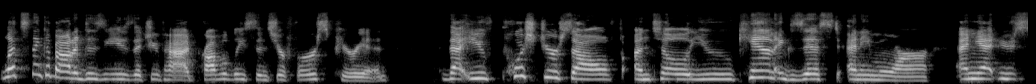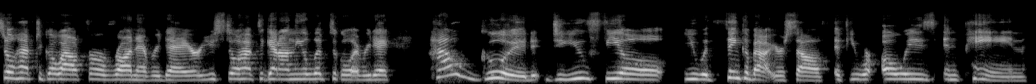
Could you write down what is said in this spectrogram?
Let's think about a disease that you've had probably since your first period that you've pushed yourself until you can't exist anymore and yet you still have to go out for a run every day or you still have to get on the elliptical every day how good do you feel you would think about yourself if you were always in pain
